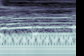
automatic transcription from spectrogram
sunrise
